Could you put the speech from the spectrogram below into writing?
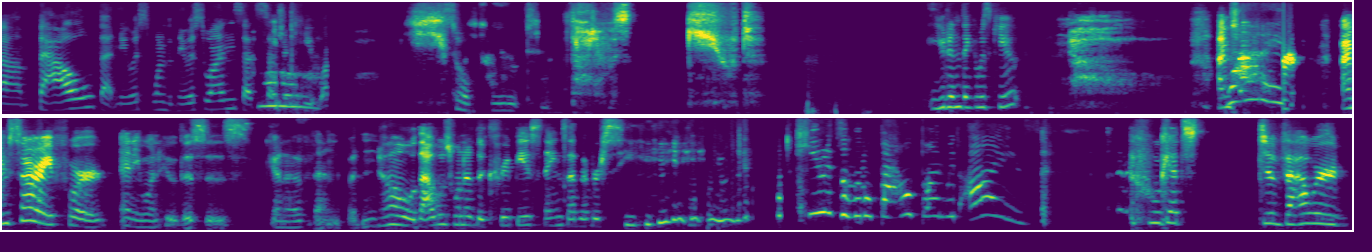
um, Bao, that newest one of the newest ones. That's such a cute one. So cute. thought it was cute. You didn't think it was cute? No. I'm Why? I'm sorry for anyone who this is gonna offend, but no, that was one of the creepiest things I've ever seen. it's so Cute. It's a little bao bun with eyes. who gets devoured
